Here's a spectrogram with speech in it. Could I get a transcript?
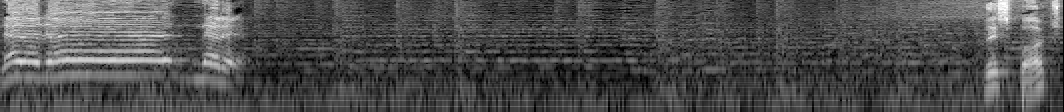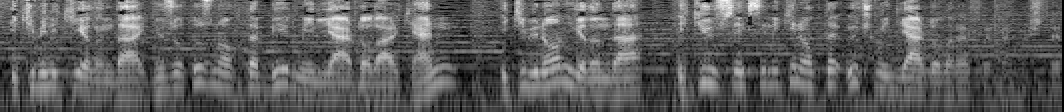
Nereden nereye? Dış borç 2002 yılında 130.1 milyar dolarken 2010 yılında 282.3 milyar dolara fırlamıştır.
